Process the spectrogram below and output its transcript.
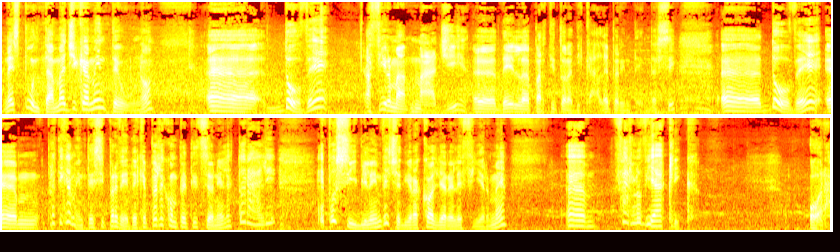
Ne spunta magicamente uno eh, dove a firma Maggi eh, del Partito Radicale, per intendersi, eh, dove ehm, praticamente si prevede che per le competizioni elettorali è possibile invece di raccogliere le firme eh, farlo via click. Ora,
